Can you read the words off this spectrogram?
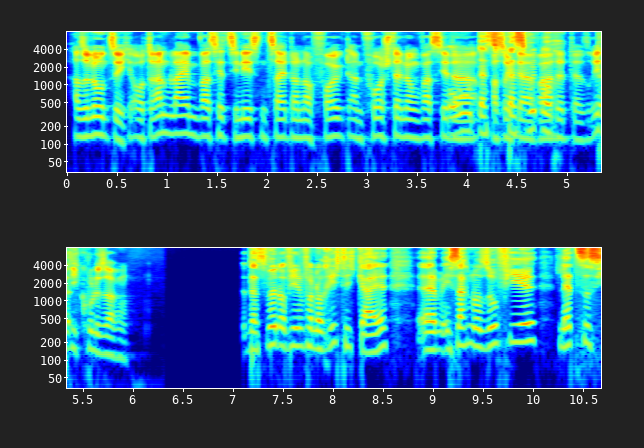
Also lohnt sich. Auch dranbleiben, was jetzt die nächsten Zeit dann noch folgt an Vorstellungen, was ihr Oh, da, das- was euch da wird noch- erwartet. das sind richtig coole Sachen. Das wird auf jeden Fall noch richtig geil. Ähm, ich sag nur so viel, letztes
